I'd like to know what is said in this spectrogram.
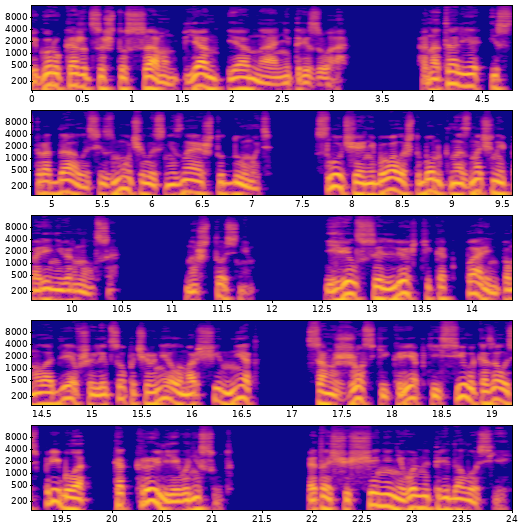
Егору кажется, что сам он пьян, и она не трезва. А Наталья истрадалась, измучилась, не зная, что думать. Случая не бывало, чтобы он к назначенной паре не вернулся. Но что с ним? Явился легкий, как парень, помолодевший, лицо почернело, морщин нет. Сам жесткий, крепкий, силы, казалось, прибыло, как крылья его несут. Это ощущение невольно передалось ей.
